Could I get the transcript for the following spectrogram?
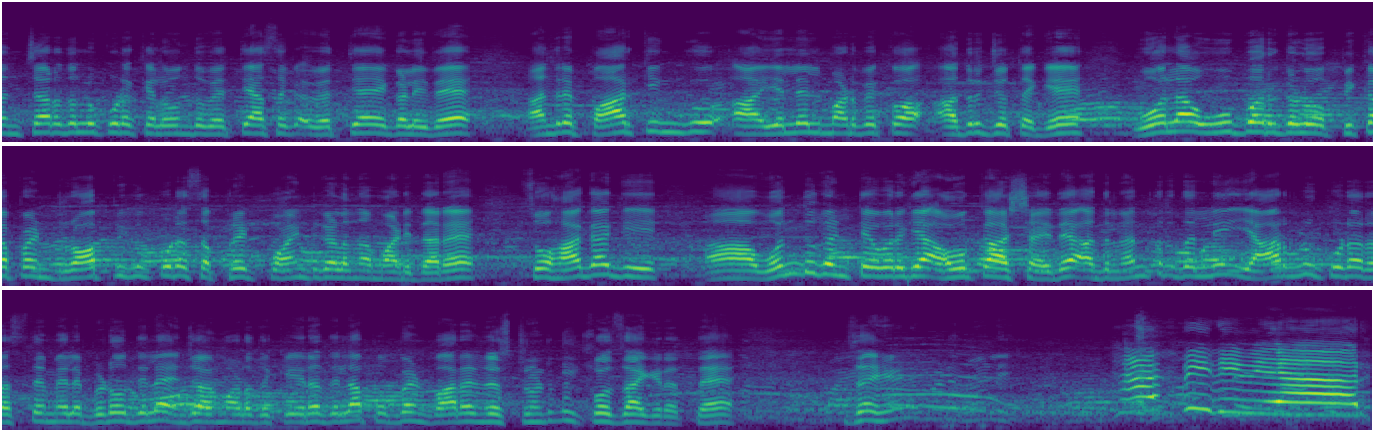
ಸಂಚಾರದಲ್ಲೂ ಕೂಡ ಕೆಲವೊಂದು ವ್ಯತ್ಯಾಸ, ವ್ಯತ್ಯಯಗಳಿವೆ. ಅಂದರೆ ಪಾರ್ಕಿಂಗು ಎಲ್ಲೆಲ್ಲಿ ಮಾಡಬೇಕು ಅದ್ರ ಜೊತೆಗೆ ಓಲಾ ಊಬರ್ಗಳು ಪಿಕಪ್ ಆ್ಯಂಡ್ ಡ್ರಾಪಿಗೂ ಕೂಡ ಸಪ್ರೇಟ್ ಪಾಯಿಂಟ್ಗಳನ್ನು ಮಾಡಿದ್ದಾರೆ. ಸೊ ಹಾಗಾಗಿ ಒಂದು ಗಂಟೆವರೆಗೆ ಅವಕಾಶ ಇದೆ. ಅದರ ನಂತರದಲ್ಲಿ ಯಾರನ್ನೂ ಕೂಡ ರಸ್ತೆ ಮೇಲೆ ಬಿಡೋದಿಲ್ಲ ಎಂಜಾಯ್ ಮಾಡೋದಕ್ಕೆ ಇರೋದಿಲ್ಲ. ಪಬ್ ಆ್ಯಂಡ್ ಬಾರ್ ಆ್ಯಂಡ್ ರೆಸ್ಟೋರೆಂಟ್ಗಳು ಕ್ಲೋಸ್ ಆಗಿರುತ್ತೆ. ಸರ್ ಹೇಳಿ ಮೇಡಮ್ ಹೇಳಿ. ಹ್ಯಾಪಿ ನ್ಯೂ ಇಯರ್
